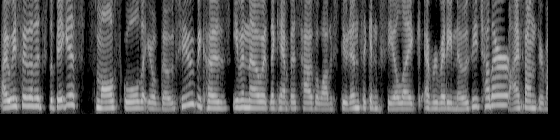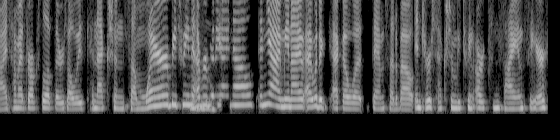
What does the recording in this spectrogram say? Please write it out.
I always say that it's the biggest small school that you'll go to because even though it- the campus has a lot of students, it can feel like everybody knows each other. I found through my time at Drexel that there's always connection somewhere between Mhm. Mm. everybody I know. And yeah, I mean, I, I would echo what Sam said about intersection between arts and science here.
